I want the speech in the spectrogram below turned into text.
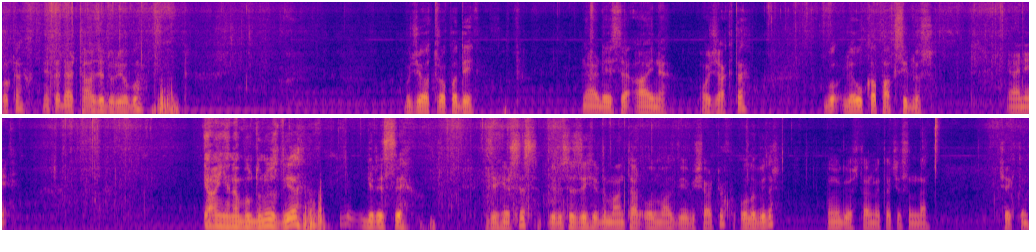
Bakın ne kadar taze duruyor bu. Bu Geotropa değil. Neredeyse aynı ocakta. Bu Leuca paxillus. Yani yan yana buldunuz diye birisi zehirsiz, birisi zehirli mantar olmaz diye bir şart yok. Olabilir. Onu göstermek açısından çektim.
